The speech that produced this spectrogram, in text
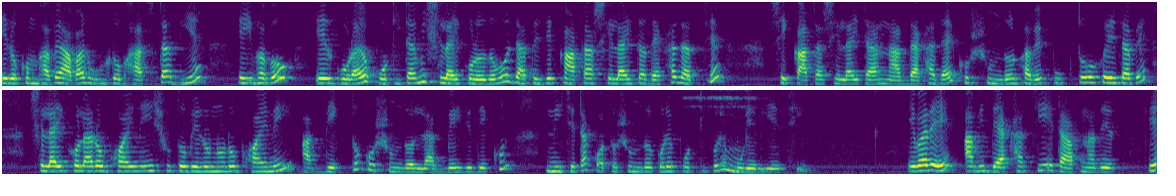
এরকমভাবে আবার উল্টো ভাঁজটা দিয়ে এইভাবেও এর গোড়ায়ও পটিটা আমি সেলাই করে দেবো, যাতে যে কাঁটা সেলাইটা দেখা যাচ্ছে সেই কাঁচা সেলাইটা না দেখা যায়, খুব সুন্দরভাবে পুক্তও হয়ে যাবে। সেলাই খোলারও ভয় নেই, সুতো বেরোনোরও ভয় নেই, আর দেখতেও খুব সুন্দর লাগবে। এই যে দেখুন, নিচেটা কত সুন্দর করে পট্টি করে মুড়ে দিয়েছি। এবারে আমি দেখাচ্ছি এটা আপনাদেরকে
